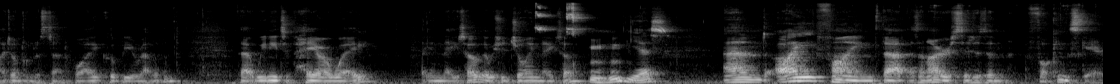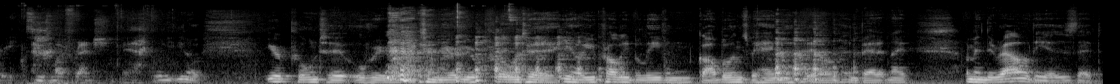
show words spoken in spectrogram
I don't understand why it could be irrelevant. That we need to pay our way in NATO, that we should join NATO. Mm-hmm. Yes. And I find that as an Irish citizen, fucking scary. Excuse my French. Yeah. You know, you're prone to overreaction. you're, you're prone to, you know, you probably believe in goblins behind, the, you know, in bed at night. I mean, the reality is that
